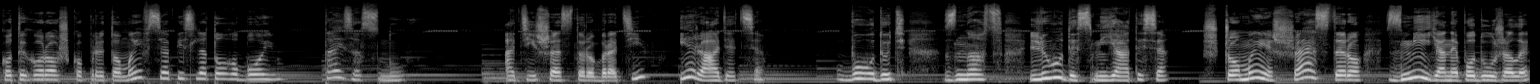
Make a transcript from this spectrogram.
Котигорошко притомився після того бою та й заснув. А ті шестеро братів і радяться. Будуть з нас люди сміятися, що ми шестеро змія не подужали,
